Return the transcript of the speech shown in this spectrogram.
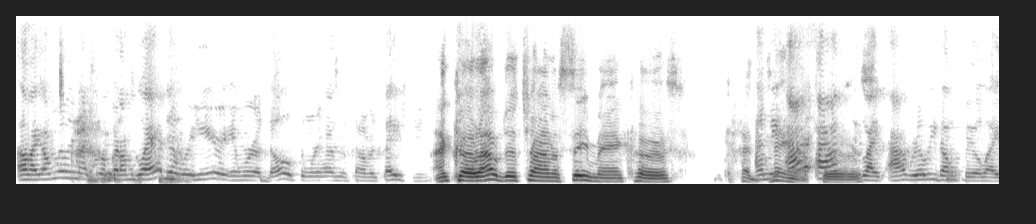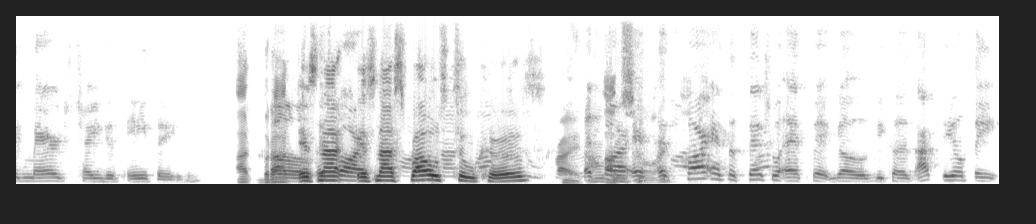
I'm like, I'm really not sure, but I'm glad that we're here and we're adults and we're having this conversation. I cause I was just trying to see, man, cause God I mean, damn, I, I honestly, like, I really don't feel like marriage changes anything. I, but I Um, it's not far- it's not supposed to, cuz. right. As far as as far as the sexual aspect goes, because I still think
